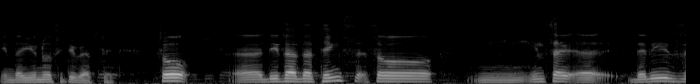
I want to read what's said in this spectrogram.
in the university website. So these are the things. So mm, inside there is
